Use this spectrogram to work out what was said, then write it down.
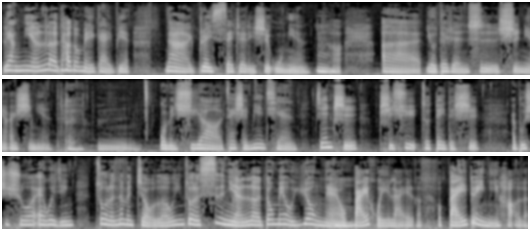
两年了，他都没改变。那 Grace 在这里是五年，嗯，哈，啊，有的人是十年、二十年。对，嗯，我们需要在神面前坚持、持续做对的事，而不是说，哎，我已经做了那么久了，我已经做了四年了都没有用，哎，我白回来了，我白对你好了，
